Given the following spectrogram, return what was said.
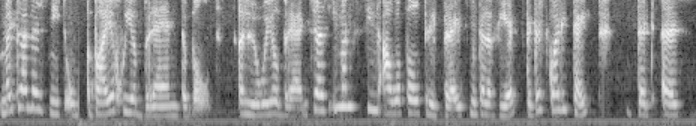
my plan is net om 'n baie goeie brand te bou. 'n loyal brand. So as iemand sien our poultry place, moet hulle weet, dit is kwaliteit. Dit is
